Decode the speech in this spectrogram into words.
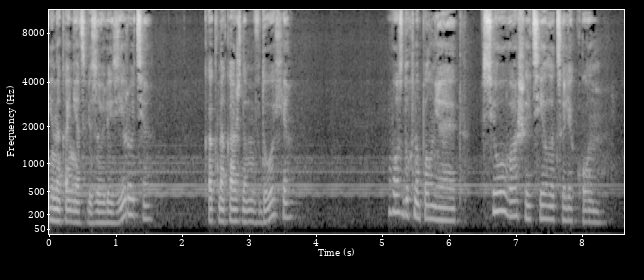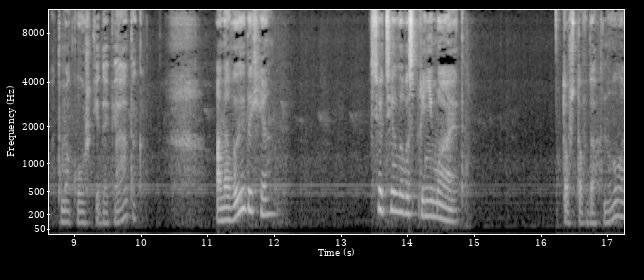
И, наконец, визуализируйте, как на каждом вдохе воздух наполняет все ваше тело целиком, от макушки до пяток, а на выдохе все тело воспринимает то, что вдохнуло.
